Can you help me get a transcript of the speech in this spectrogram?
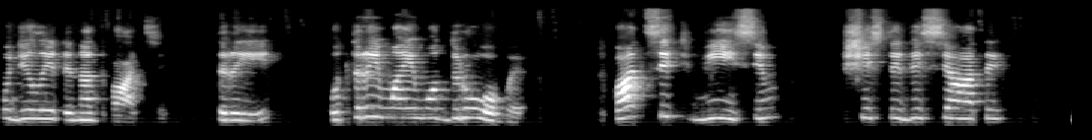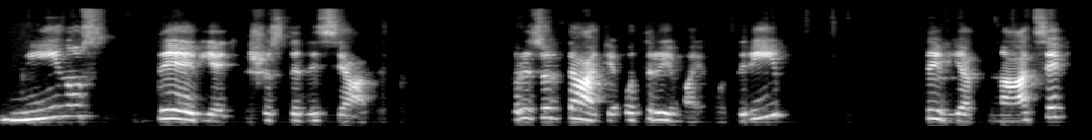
поділити на 20 – 3. Отримаємо дроби 28 шістдесятих мінус 9 шістдесятих. В результаті отримаємо дріб 19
